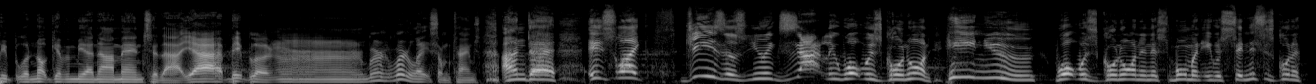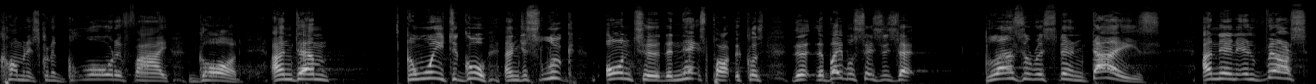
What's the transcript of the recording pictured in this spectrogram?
People are not giving me an amen to that. Yeah, people are, mm, we're, we're late sometimes. And uh, it's like Jesus knew exactly what was going on. He knew what was going on in this moment. He was saying, This is going to come and it's going to glorify God. And um, I want you to go and just look on to the next part because the, the Bible says is that Lazarus then dies. And then in verse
